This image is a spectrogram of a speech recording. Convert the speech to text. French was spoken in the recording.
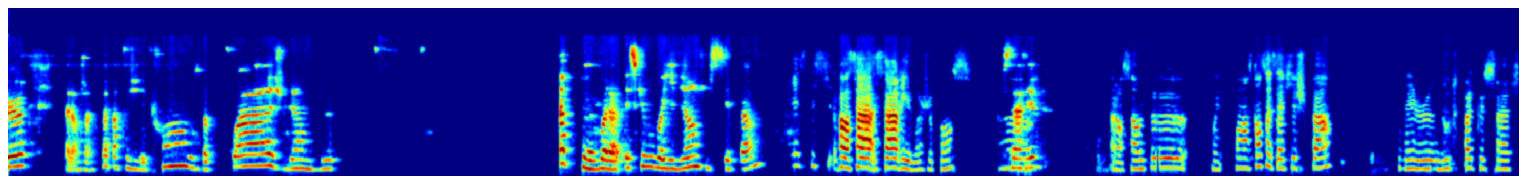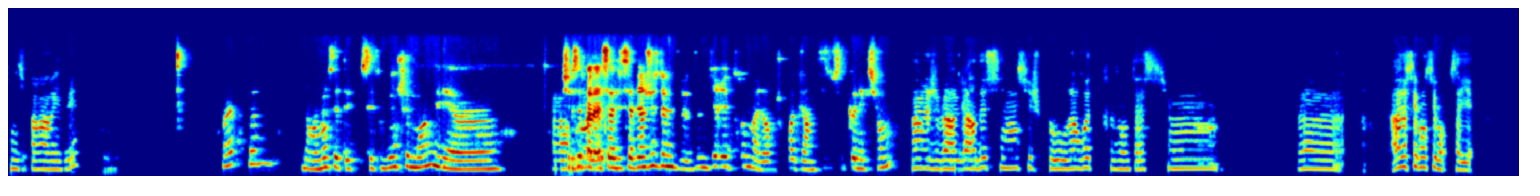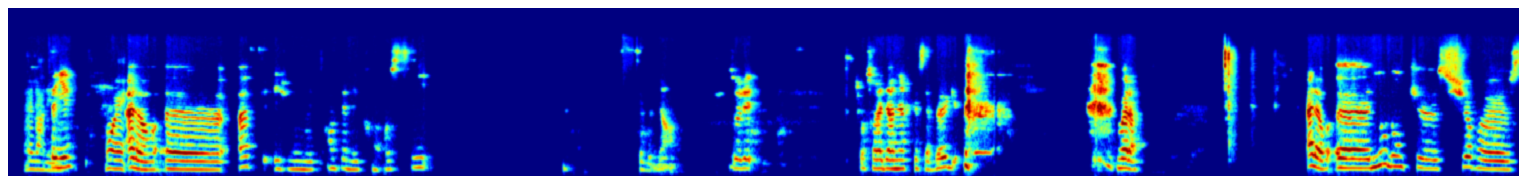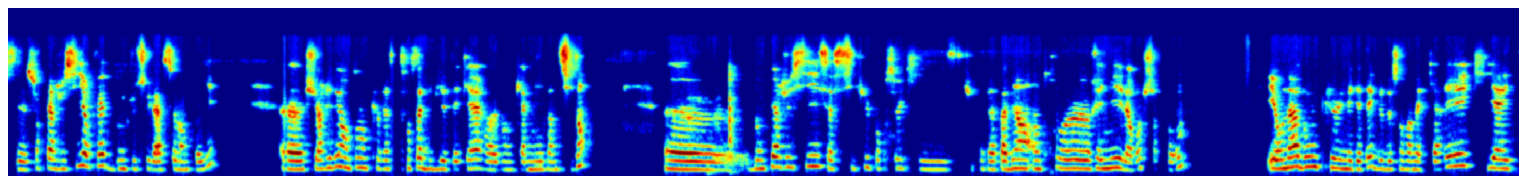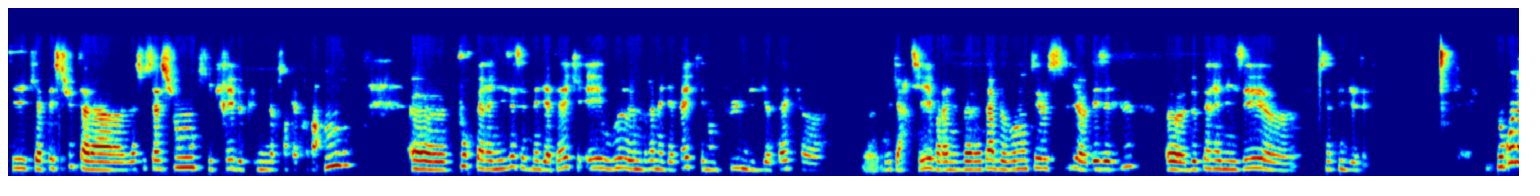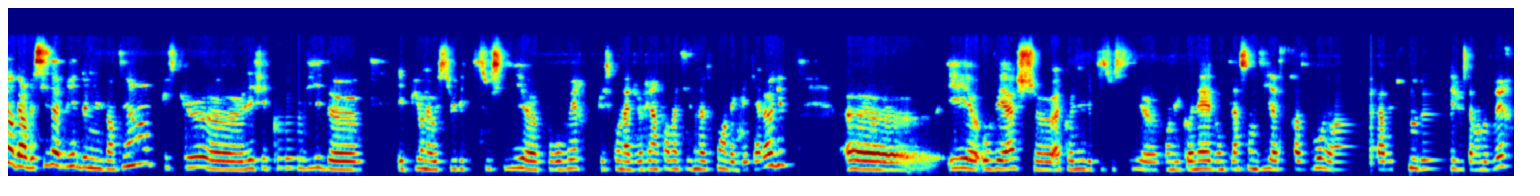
alors j'arrive pas à partager l'écran, je ne sais pas pourquoi, je viens de... Hop, voilà, est-ce que vous voyez bien? Je ne sais pas. Enfin, ça, ça, arrive, je pense. Ça arrive Alors, c'est un peu... Oui, pour l'instant, ça ne s'affiche pas, mais je ne doute pas que ça finisse par arriver. Hop. Normalement, c'est tout bon chez moi, mais euh, je sais pas, ça, vient juste de, me virer de Zoom, alors je crois que j'ai un petit souci de connexion. je vais regarder sinon si je peux ouvrir votre présentation. Euh, ah, c'est bon, c'est bon, ça y est. Elle arrive. Ça y est Ouais. Alors, euh, hop, et je vais me mettre en plein écran aussi. Ça va bien. Désolée. Toujours sur la dernière que ça bug. voilà. Alors, euh, nous, donc, euh, sur, euh, sur en fait, donc, je suis la seule employée. je suis arrivée en tant que responsable bibliothécaire, donc à mes 26 ans. donc, Jussi, ça se situe, pour ceux qui ne connaissent pas bien, entre Régnier et La Roche-sur-Foron. Et on a donc une médiathèque de 220 mètres carrés qui a, été, qui a fait suite à l'association qui est créée depuis 1991 euh, pour pérenniser cette médiathèque et ouvrir une vraie médiathèque et non plus une bibliothèque euh, euh, de quartier. Voilà une véritable volonté aussi des élus de pérenniser cette bibliothèque. Donc on a ouvert le 6 avril 2021 puisque l'effet Covid et puis on a aussi eu des petits soucis pour ouvrir puisqu'on a dû réinformatiser notre fonds avec des catalogues. Euh, et OVH euh, euh, a connu des petits soucis qu'on lui connaît, donc l'incendie à Strasbourg, et on a perdu toutes nos données juste avant d'ouvrir.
